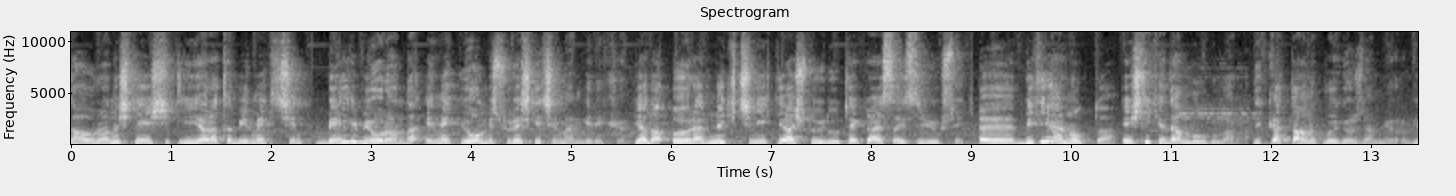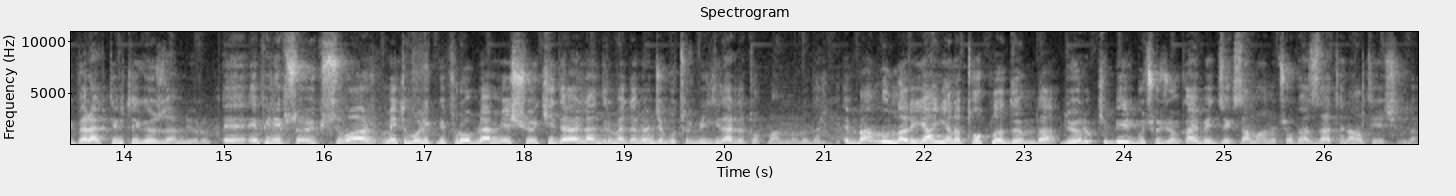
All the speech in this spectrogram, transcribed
davranış değişikliği yaratabilmek için belli bir oranda emek yoğun bir süreç geçirmem gerekiyor. Ya da öğrenmek için ihtiyaç duyduğu tekrar sayısı yüksek. Ee, bir diğer nokta eşlik eden bulgular. Dikkat dağınıklığı gözlemliyorum. Hiperaktivite gözlemliyorum. Ee, epilepsi öyküsü var. Metabolik bir problem yaşıyor ki değerlendirmeden önce bu tür bilgiler de toplanmalıdır. E, ben bunları yan yana topladığımda diyorum ki bir bu çocuğun kaybedecek zamanı çok az zaten 6 yaşında.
